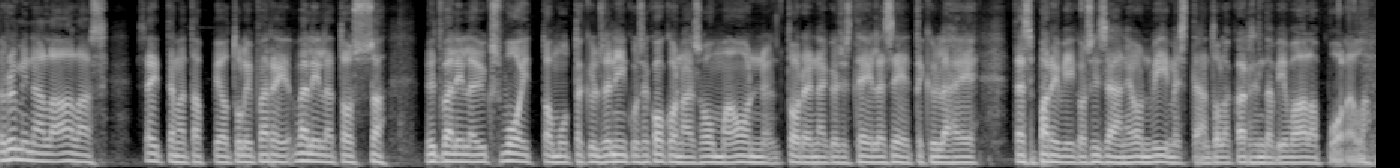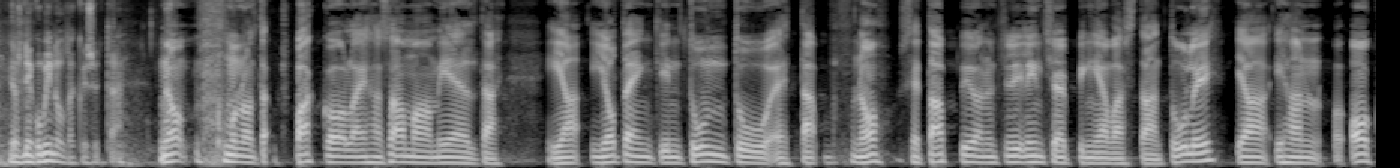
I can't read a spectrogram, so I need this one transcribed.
ryminällä alas. Seitsemän tappio tuli välillä tuossa. Nyt välillä yksi voitto, mutta kyllä se niin kuin se kokonaishomma on todennäköisesti heillä se, että kyllä he tässä pari viikon sisään he on viimeistään tuolla karsintaviiva alapuolella, jos niin kuin minulta kysytään. No, mun on t- pakko olla ihan samaa mieltä. Ja jotenkin tuntuu, että no se tappio nyt Linköpingia vastaan tuli ja ihan ok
